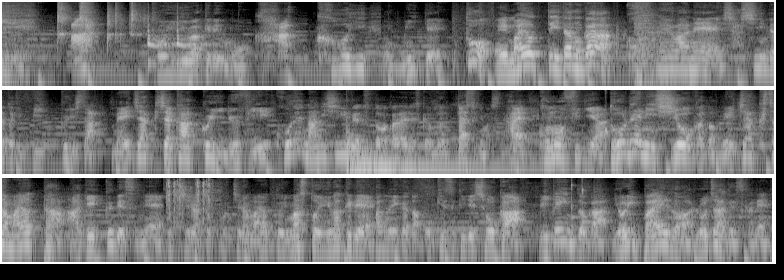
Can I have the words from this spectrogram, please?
ィ。あというわけでもうかっこいい。もう見てと、えー、迷っていたのがこれはね写真見た時びっくりした。めちゃくちゃかっこいいルフィ。これ何シリーズかちょっとわからないですけど出してきますね。はい。このフィギュアどれにしようかとめちゃくちゃ迷った挙句ですね。こちらとこちら迷っております。というわけであの言い方お気づきでしょうか。リペイントがより映えるのはロジャーですかね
